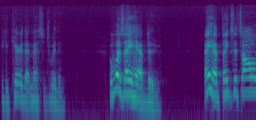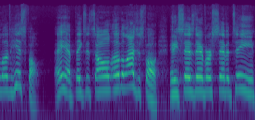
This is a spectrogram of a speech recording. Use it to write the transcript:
He could carry that message with him. But what does Ahab do? Ahab thinks it's all of his fault. Ahab thinks it's all of Elijah's fault. And he says there, verse 17,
